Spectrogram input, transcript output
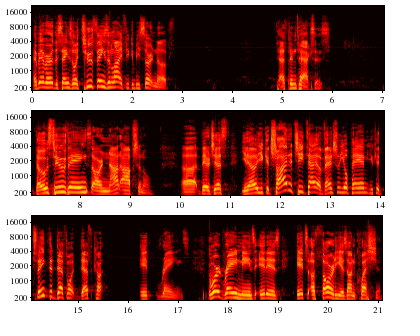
Anybody ever heard the saying, there's only two things in life you can be certain of death and taxes. Those two things are not optional. Uh, they're just, you know, you could try to cheat tax. Eventually, you'll pay him. You could think that death won't. Death, con- it reigns. The word reign means it is its authority is unquestioned.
